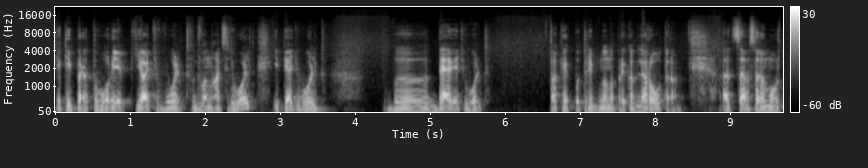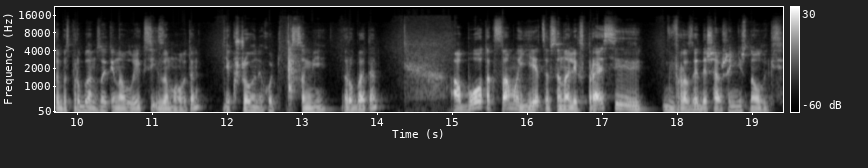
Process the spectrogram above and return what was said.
який перетворює 5 вольт в 12 вольт і 5 вольт в 9 вольт. Так як потрібно, наприклад, для роутера. Е, Це все ви можете без проблем знайти на OLX і замовити, якщо ви не хочете самі робити. Або так само є це все на Аліекспресі в рази дешевше, ніж на OLX.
